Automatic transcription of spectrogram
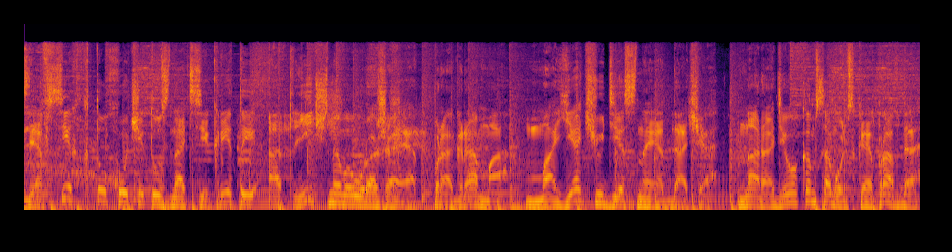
Для всех, кто хочет узнать секреты отличного урожая. Программа «Моя чудесная дача» на радио «Комсомольская правда».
